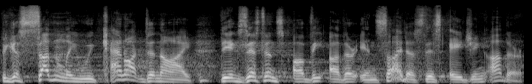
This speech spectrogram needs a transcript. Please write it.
Because suddenly we cannot deny the existence of the other inside us, this aging other.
